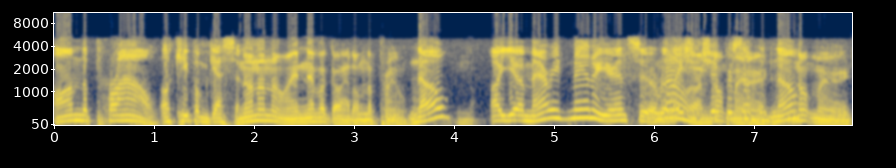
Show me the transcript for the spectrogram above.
on the prowl. I'll keep them guessing. No, no, no. I never go out on the prowl. No? Are you a married man or you're into a No, relationship I'm not or married. something? No? I'm not married.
